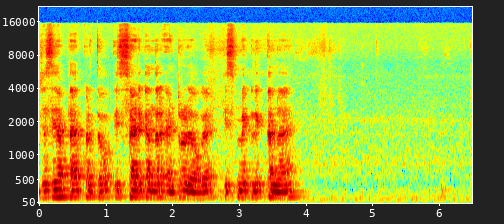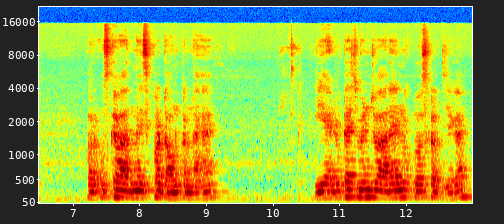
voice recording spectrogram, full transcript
जैसे आप टाइप करते हो, इस साइड के अंदर एंटर हो जाओगे, इसमें क्लिक करना है। और उसके बाद में इसको डाउन करना है। ये एडवर्टाइजमेंट जो आ रहे हैं, इनको क्लोज कर दीजिएगा।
